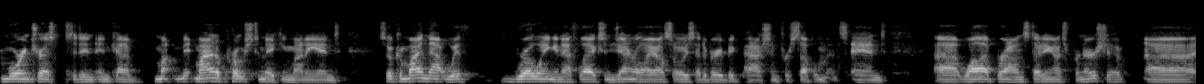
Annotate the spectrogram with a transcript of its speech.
more interested in, in kind of my, my own approach to making money. And so combine that with rowing and athletics in general, I also always had a very big passion for supplements. And uh, while at Brown studying entrepreneurship, uh,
